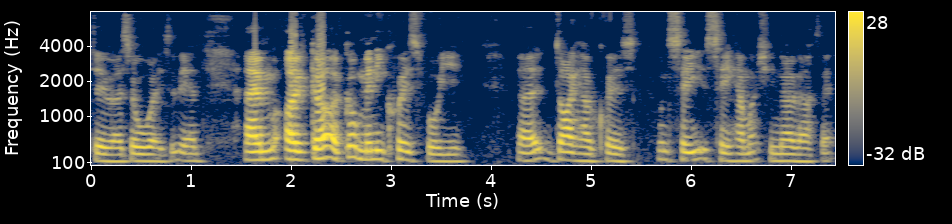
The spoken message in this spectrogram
do as always at the end. Um, I've got I've got a mini quiz for you, uh, Die Hard quiz. I want to see see how much you know about it.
